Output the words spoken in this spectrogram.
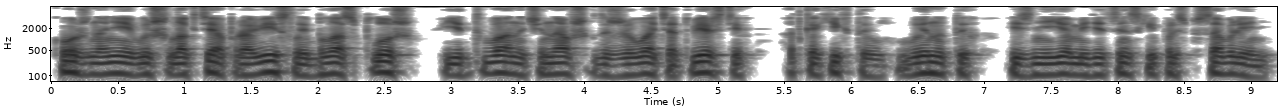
кожа на ней выше локтя провисла и была сплошь в едва начинавших заживать отверстиях от каких-то вынутых из нее медицинских приспособлений.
